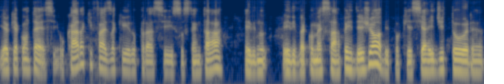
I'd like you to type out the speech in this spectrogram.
E aí o que acontece? O cara que faz aquilo para se sustentar, ele, ele vai começar a perder job, porque se a editora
